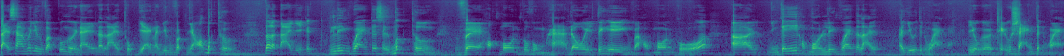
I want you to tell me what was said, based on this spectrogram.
Tại sao cái dương vật của người này nó lại thuộc dạng là dương vật nhỏ bất thường đó là tại vì cái liên quan tới sự bất thường về hormone của vùng hạ đồi tuyến yên và hormone của à, những cái hormone liên quan tới lại ở dưới tinh hoàng ví dụ thiểu sản tinh hoàng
